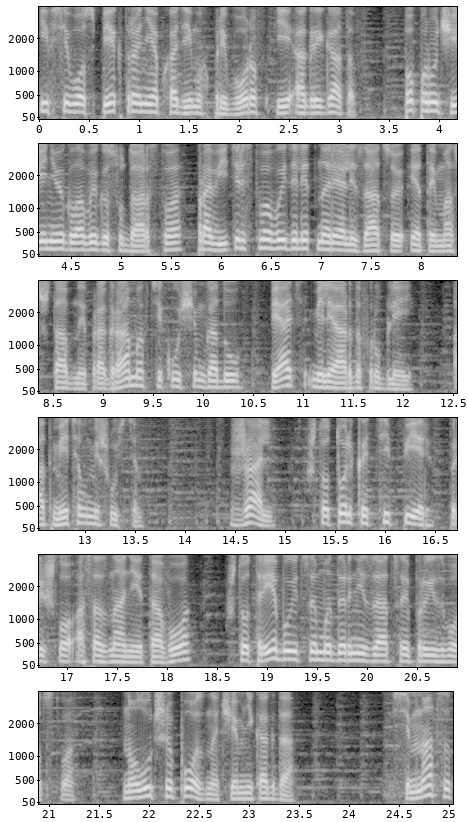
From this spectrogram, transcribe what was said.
и всего спектра необходимых приборов и агрегатов. По поручению главы государства правительство выделит на реализацию этой масштабной программы в текущем году 5 миллиардов рублей, отметил Мишустин. Жаль, что только теперь пришло осознание того, что требуется модернизация производства, но лучше поздно, чем никогда. 17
